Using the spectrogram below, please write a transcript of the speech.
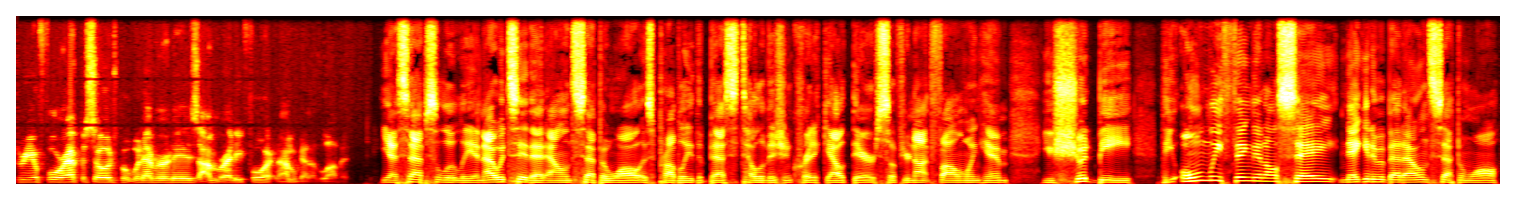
three or four episodes? But whatever it is, I'm ready for it, and I'm going to love it. Yes, absolutely. And I would say that Alan Sepinwall is probably the best television critic out there. So if you're not following him, you should be. The only thing that I'll say negative about Alan Sepinwall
